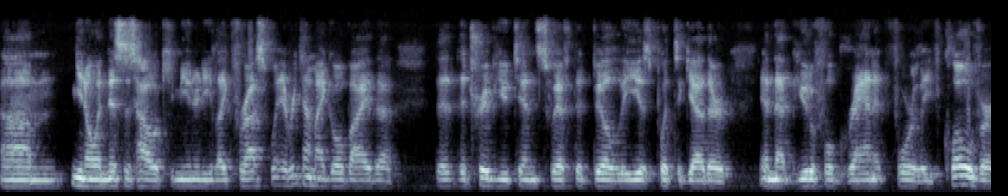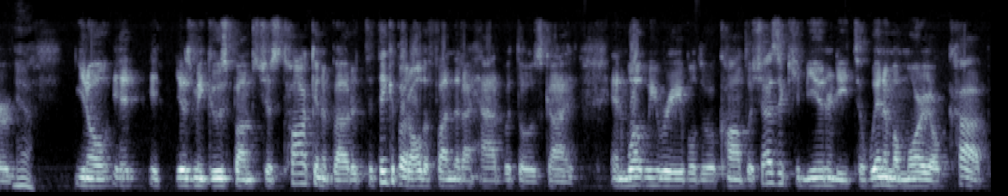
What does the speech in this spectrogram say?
Um, you know, and this is how a community, like for us, every time I go by the the, the tribute in Swift that Bill Lee has put together and that beautiful granite four leaf clover. Yeah you know, it, it gives me goosebumps just talking about it to think about all the fun that I had with those guys and what we were able to accomplish as a community to win a Memorial Cup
